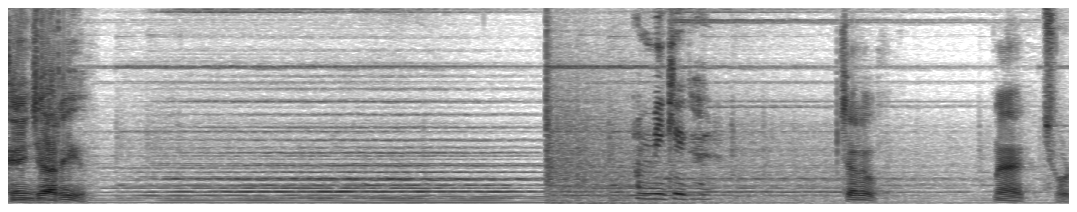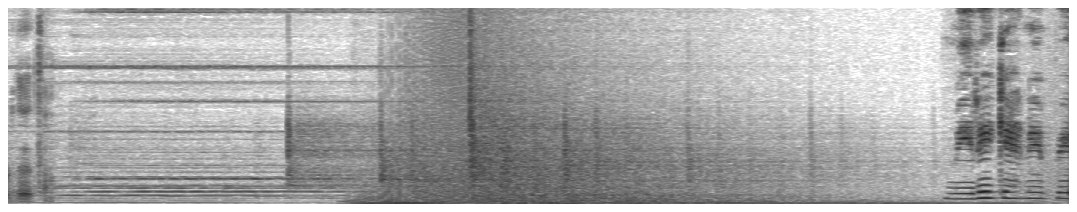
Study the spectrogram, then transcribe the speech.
कहीं जा रही हो? अम्मी के घर। चलो मैं छोड़ देता हूँ। मेरे कहने पे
